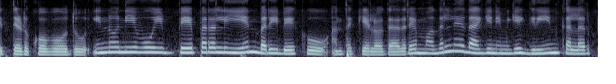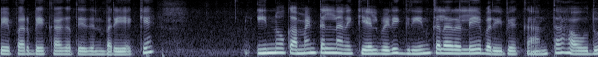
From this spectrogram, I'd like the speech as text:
ಎತ್ತಿಡ್ಕೋಬೋದು. ಇನ್ನು ನೀವು ಈ ಪೇಪರಲ್ಲಿ ಏನು ಬರೀಬೇಕು ಅಂತ ಕೇಳೋದಾದರೆ, ಮೊದಲನೇದಾಗಿ ನಿಮಗೆ ಗ್ರೀನ್ ಕಲರ್ ಪೇಪರ್ ಬೇಕಾಗುತ್ತೆ ಇದನ್ನು ಬರೆಯೋಕ್ಕೆ. ಇನ್ನು ಕಮೆಂಟಲ್ಲಿ ನನಗೆ ಕೇಳಬೇಡಿ, ಗ್ರೀನ್ ಕಲರಲ್ಲೇ ಬರಿಬೇಕಾ ಅಂತ. ಹೌದು,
